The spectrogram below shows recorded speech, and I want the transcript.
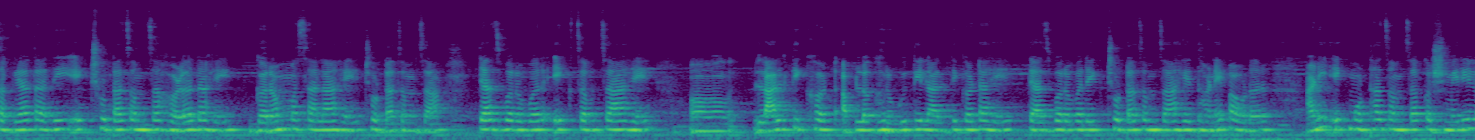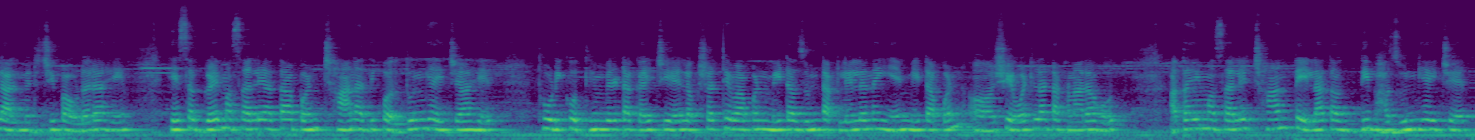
सगळ्यात आधी एक छोटा चमचा हळद आहे गरम मसाला आहे छोटा चमचा. त्याचबरोबर एक चमचा आहे लाल तिखट आपलं घरगुती लाल तिखट आहे. त्याचबरोबर एक छोटा चमचा आहे धणे पावडर आणि एक मोठा चमचा कश्मीरी लाल मिरची पावडर आहे. हे सगळे मसाले आता आपण छान आधी परतून घ्यायचे आहेत. थोडी कोथिंबीर टाकायची आहे. लक्षात ठेवा आपण मीठ अजून टाकलेलं नाही आहे मीठ आपण शेवटला टाकणार आहोत. आता हे मसाले छान तेलात अगदी भाजून घ्यायचे आहेत.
